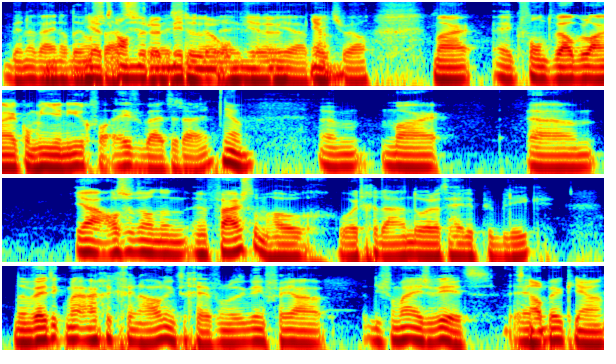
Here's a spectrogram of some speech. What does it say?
ben er weinig Je hebt andere middelen om je- Ja, ja. weet je wel. Maar ik vond het wel belangrijk om hier in ieder geval even bij te zijn. Ja. Ehm, maar ehm, ja, als er dan een, een vuist omhoog wordt gedaan door het hele publiek... dan weet ik me eigenlijk geen houding te geven. Omdat ik denk van ja, die van mij is wit. Snap en, ik, ja.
